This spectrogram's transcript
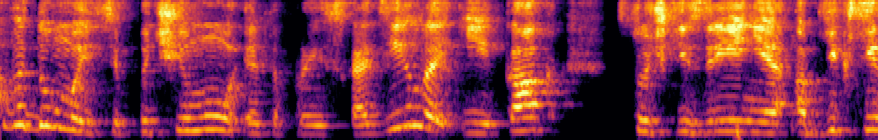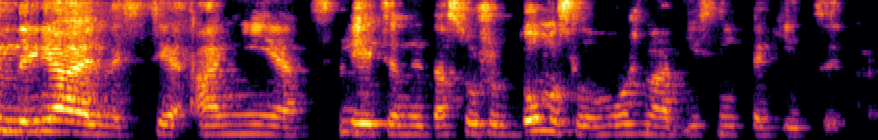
Как вы думаете, почему это происходило и как с точки зрения объективной реальности, а не сплетен и досужих домыслов, можно объяснить такие цифры?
